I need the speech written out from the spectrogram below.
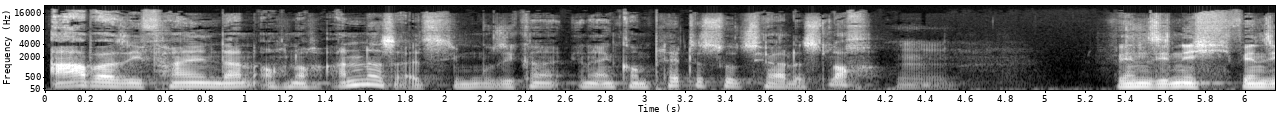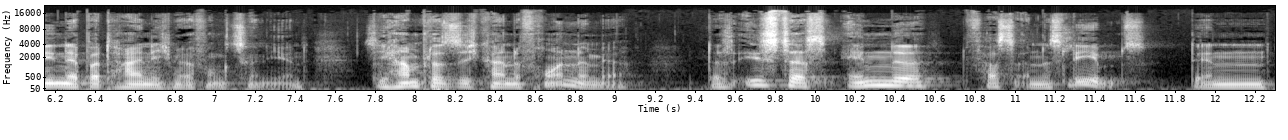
Aber sie fallen dann auch noch anders als die Musiker in ein komplettes soziales Loch, hm. wenn, sie nicht, wenn sie in der Partei nicht mehr funktionieren. Sie haben plötzlich keine Freunde mehr. Das ist das Ende fast eines Lebens. Denn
